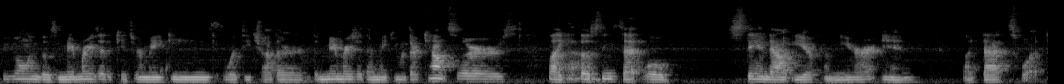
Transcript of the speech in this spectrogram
fueling those memories that the kids are making with each other, the memories that they're making with their counselors, like Yeah. those things that will stand out year from year, and like that's what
